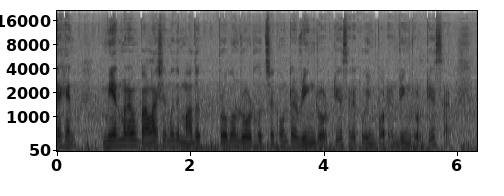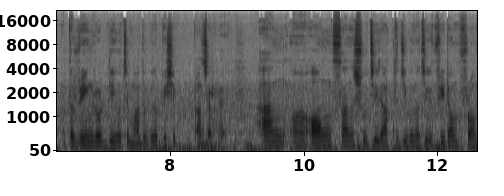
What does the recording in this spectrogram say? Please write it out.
দেখেন মিয়ানমার এবং বাংলাদেশের মধ্যে মাদক প্রবণ রোড হচ্ছে কোনটা? রিং রোড ঠিক আছে? এটা খুব ইম্পর্টেন্ট রিং রোড ঠিক আছে? অর্থাৎ রিং রোড দিয়ে হচ্ছে মাদকগুলো বেশি পাচার হয়। আং, অং সান সুচির আত্মজীবন হচ্ছে ফ্রিডম ফ্রম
